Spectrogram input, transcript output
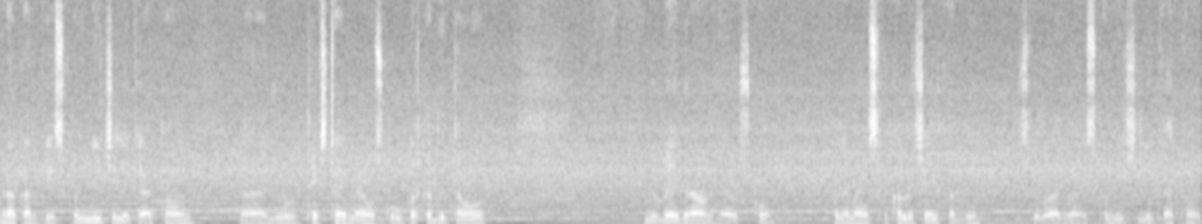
बड़ा करके इसको नीचे लेके आता हूँ। जो टेक्स्ट है, मैं उसको ऊपर कर देता हूँ। जो बैकग्राउंड है, उसको। पहले मैं इसका कलर चेंज कर दूँ, उसके बाद मैं इसको नीचे लेके आता हूँ।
